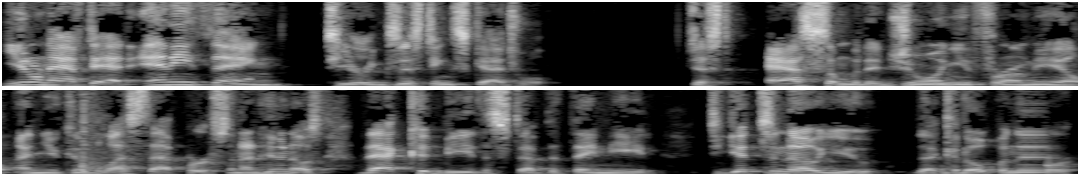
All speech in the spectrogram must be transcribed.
You don't have to add anything to your existing schedule. Just ask someone to join you for a meal, and you can bless that person. And who knows? That could be the step that they need to get to know you. That could open the door.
